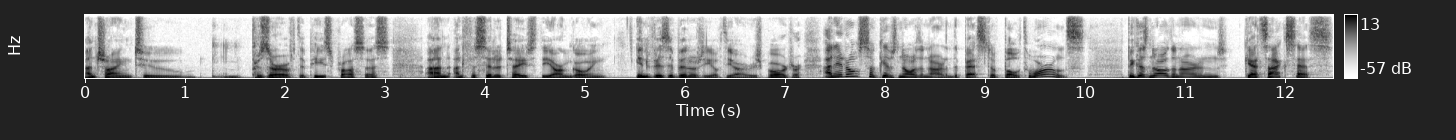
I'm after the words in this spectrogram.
and trying to preserve the peace process and, and facilitate the ongoing invisibility of the Irish border. And it also gives Northern Ireland the best of both worlds because Northern Ireland gets access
